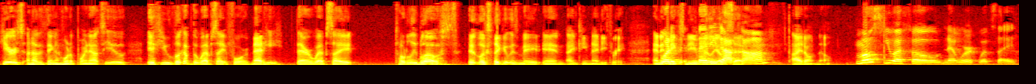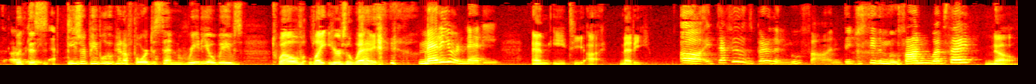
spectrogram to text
Here's another thing I want to point out to you. If you look up the website for METI, their website totally blows. It looks like it was made in 1993, and it makes is it? me really upset. METI.com? I don't know. Most UFO network websites are But really this bad. these are people who can afford to send radio waves 12 light years away. METI or Netty? M E T I. METI. Oh, it definitely looks better than MUFON. Did you see the MUFON website? No.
